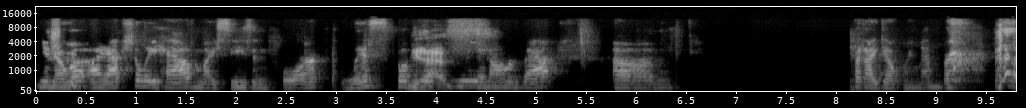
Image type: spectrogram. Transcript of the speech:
You know what? I actually have my season four list book Yes. with me and all of that. Um, but I don't remember.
